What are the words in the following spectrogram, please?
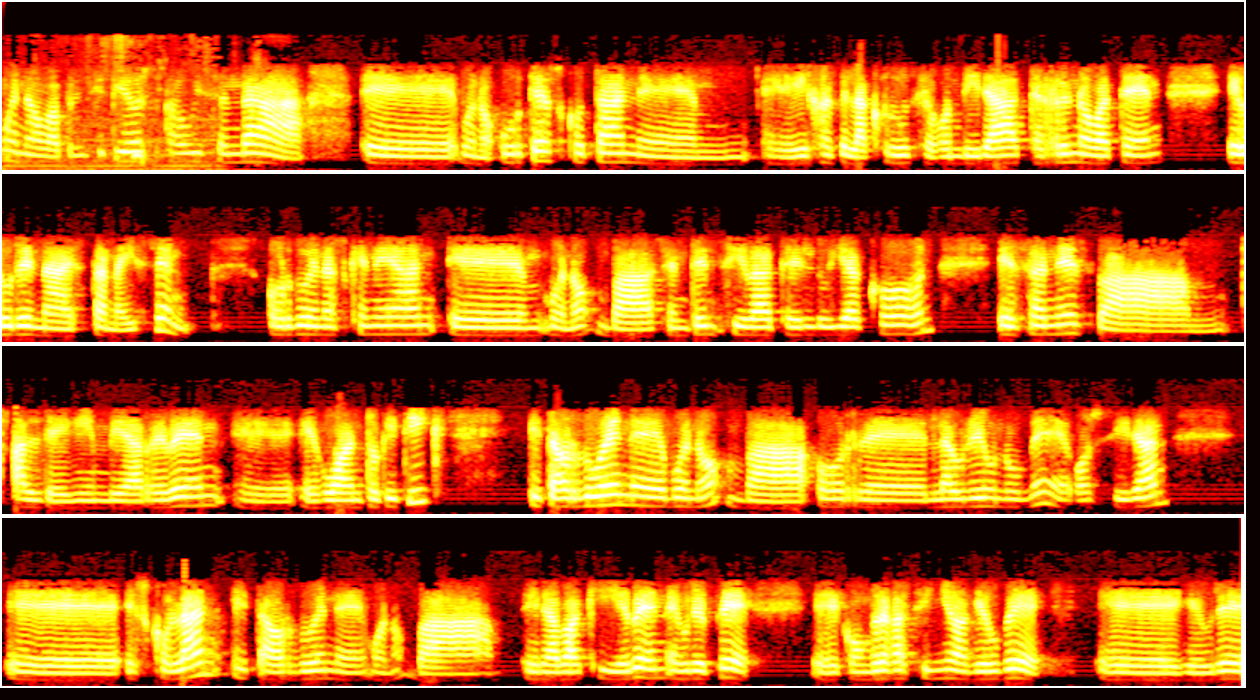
Bueno, ba, prinsipioz hau izen da, e, bueno, urte askotan e, e, hijas de la cruz egon dira terreno baten eurena ez da nahi zen. Orduen azkenean, e, bueno, ba, sententzi bat heldu jakon, ezanez, ba, alde egin beharreben, e, egoan tokitik, eta orduen, e, bueno, ba, hor e, laureun ume egon ziran, e, eskolan eta orduen e, bueno, ba, erabaki eben Europe e, kongregazioa geube e, geure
